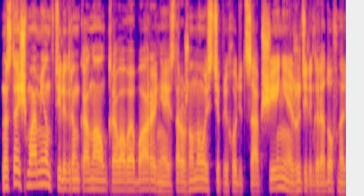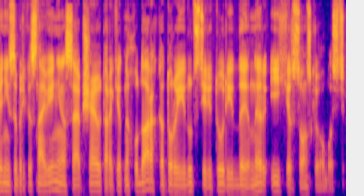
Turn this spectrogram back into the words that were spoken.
В настоящий момент в телеграм-канал «Кровавая барыня» и «Осторожно новости» приходит сообщение. Жители городов на линии соприкосновения сообщают о ракетных ударах, которые идут с территории ДНР и Херсонской области.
